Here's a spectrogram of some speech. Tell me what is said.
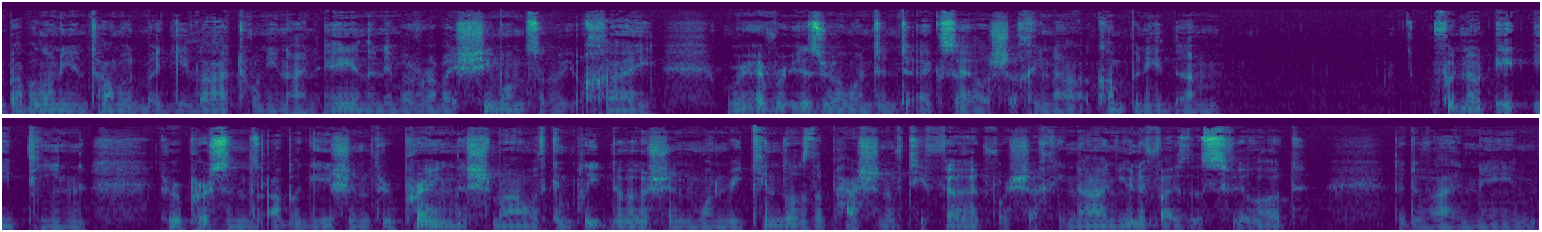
Babylonian Talmud Megillah 29a in the name of Rabbi Shimon, son of Yochai. Wherever Israel went into exile, Shekhinah accompanied them. Footnote 818. Through a person's obligation, through praying the Shema with complete devotion, one rekindles the passion of Tiferet for Shekhinah and unifies the Sfirot, the divine name.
